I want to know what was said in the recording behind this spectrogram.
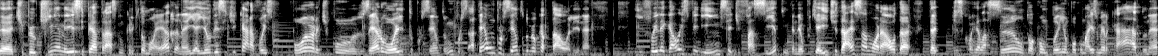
é, tipo, eu tinha meio esse pé atrás com criptomoeda, né? E aí eu decidi, cara, vou expor, tipo, 0,8%, 1%, até 1% do meu capital ali, né? E foi legal a experiência de fazer, tu entendeu? Porque aí te dá essa moral da, da descorrelação, tu acompanha um pouco mais o mercado, né?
